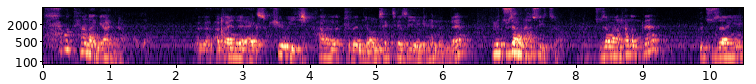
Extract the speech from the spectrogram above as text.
타고 태어난 게. 그러니까 아까 이제 XQ28 그런 염색체에서 얘기를 했는데 그게 주장을 할 수 있죠. 주장을 하는데 그 주장이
